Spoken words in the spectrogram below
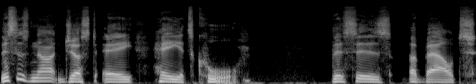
this is not just a hey, it's cool. This is about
